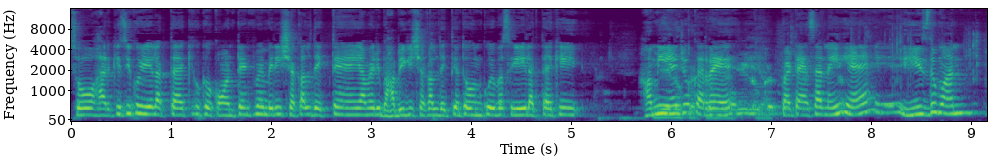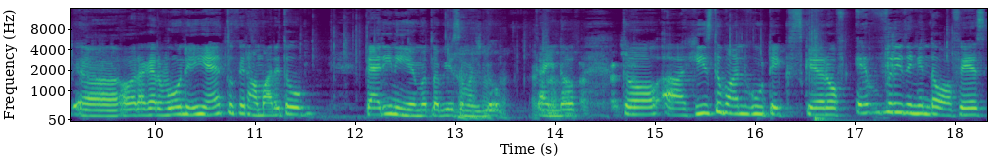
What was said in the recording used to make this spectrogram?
so हर किसी को ये लगता है कि कॉन्टेंट में मेरी शक्ल देखते हैं या मेरी भाभी की शक्ल देखते हैं तो उनको बस यही लगता है कि हम ही हैं जो कर रहे हैं, हैं बट ऐसा नहीं है ही इज़ द वन और अगर वो नहीं है तो फिर हमारे तो पैर ही नहीं है मतलब ये समझ लो काइंड ऑफ़ तो he is the one who takes care of everything in the office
